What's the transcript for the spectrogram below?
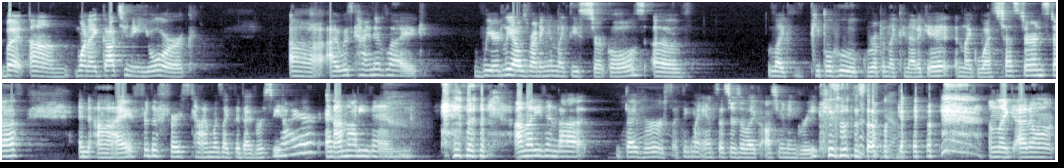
But um, when I got to New York, uh, I was kind of like weirdly I was running in like these circles of like people who grew up in like Connecticut and like Westchester and stuff. And I, for the first time, was like the diversity hire. And I'm not even, I'm not even that diverse. I think my ancestors are like Austrian and Greek. so like, I'm like, I don't,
